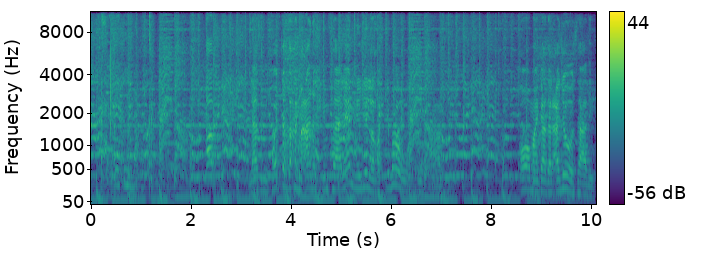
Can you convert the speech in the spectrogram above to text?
لازم نتوجه. دحين معانا تيم فالين نجي نركبها و اوه ماي جاد العجوز هذه.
